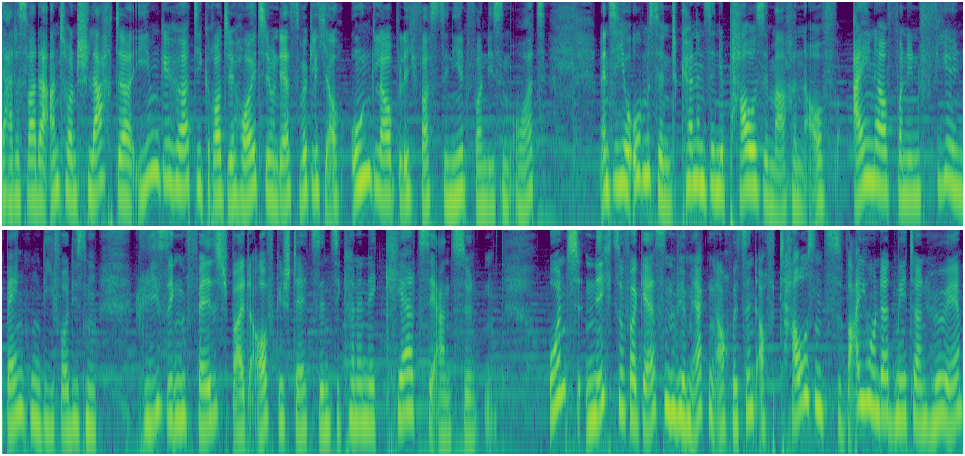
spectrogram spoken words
Ja, das war der Anton Schlachter. Ihm gehört die Grotte heute und er ist wirklich auch unglaublich fasziniert von diesem Ort. Wenn Sie hier oben sind, können Sie eine Pause machen auf einer von den vielen Bänken, die vor diesem riesigen Felsspalt aufgestellt sind. Sie können eine Kerze anzünden. Und nicht zu vergessen, wir merken auch, wir sind auf 1200 Metern Höhe.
